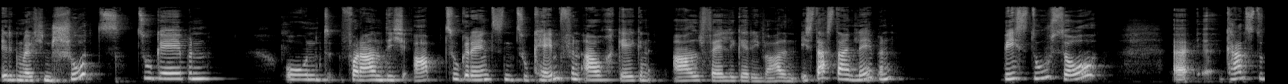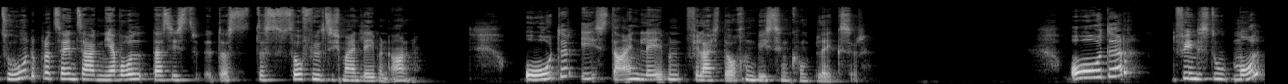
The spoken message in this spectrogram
irgendwelchen Schutz zu geben und vor allem dich abzugrenzen, zu kämpfen auch gegen allfällige Rivalen. Ist das dein Leben? Bist du so? Äh, kannst du zu 100% sagen, jawohl, das ist, das, das, so fühlt sich mein Leben an? Oder ist dein Leben vielleicht doch ein bisschen komplexer? Oder findest du, Moll,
